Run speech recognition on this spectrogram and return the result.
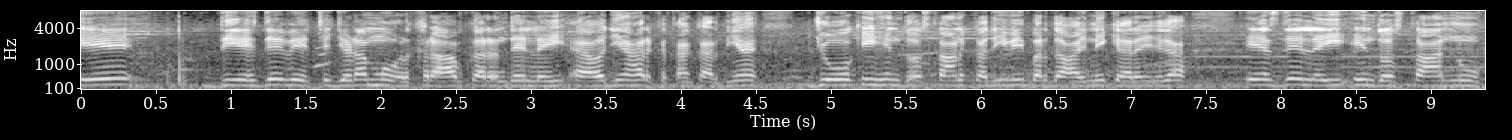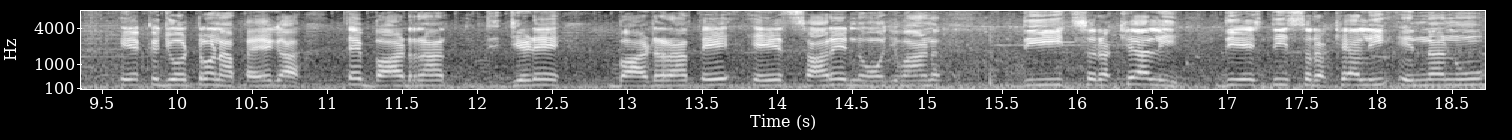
ਇਹ ਦੇਸ਼ ਦੇ ਵਿੱਚ ਜਿਹੜਾ ਮਾਹੌਲ ਖਰਾਬ ਕਰਨ ਦੇ ਲਈ ਇਹੋ ਜਿਹੀਆਂ ਹਰਕਤਾਂ ਕਰਦੀਆਂ ਜੋ ਕਿ ਹਿੰਦੁਸਤਾਨ ਕਦੀ ਵੀ ਬਰਦਾਸ਼ਤ ਨਹੀਂ ਕਰੇਗਾ ਇਸ ਦੇ ਲਈ ਹਿੰਦੁਸਤਾਨ ਨੂੰ ਇਕਜੁੱਟ ਹੋਣਾ ਪਏਗਾ ਤੇ ਬਾਰਡਰਾਂ ਜਿਹੜੇ ਬਾਰਡਰਾਂ ਤੇ ਇਹ ਸਾਰੇ ਨੌਜਵਾਨ ਦੀ ਸੁਰੱਖਿਆ ਲਈ ਦੇਸ਼ ਦੀ ਸੁਰੱਖਿਆ ਲਈ ਇਹਨਾਂ ਨੂੰ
